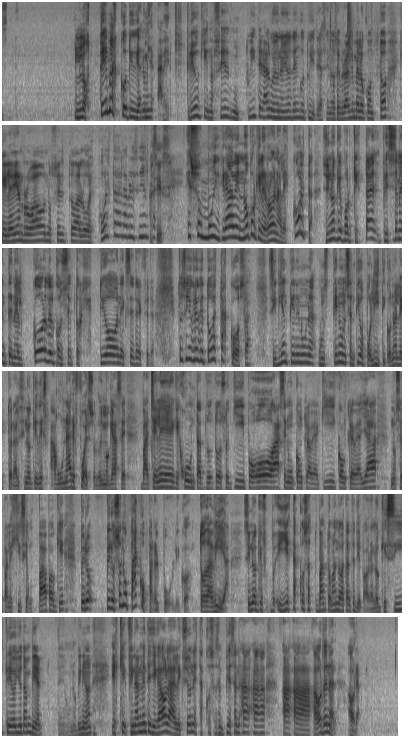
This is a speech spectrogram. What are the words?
los temas cotidianos, mira, a ver, creo que, no sé, un Twitter, algo, yo no, yo tengo Twitter, así, no sé, pero alguien me lo contó que le habían robado, no sé, a los escoltas de la presidenta. Así es. Eso es muy grave, no porque le roben a la escolta, sino que porque está precisamente en el core del concepto de etcétera, etcétera. Entonces yo creo que todas estas cosas, si bien tienen, una, un, tienen un sentido político, no electoral, sino que desagunar esfuerzos, lo mismo que hace Bachelet, que junta todo su equipo, o hacen un conclave aquí, conclave allá, no sé, para elegirse a un papa o qué, pero pero son opacos para el público todavía, sino que y estas cosas van tomando bastante tiempo. Ahora, lo que sí creo yo también tenemos una opinión, es que finalmente llegado a la elección estas cosas empiezan a, ordenar. Ahora,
